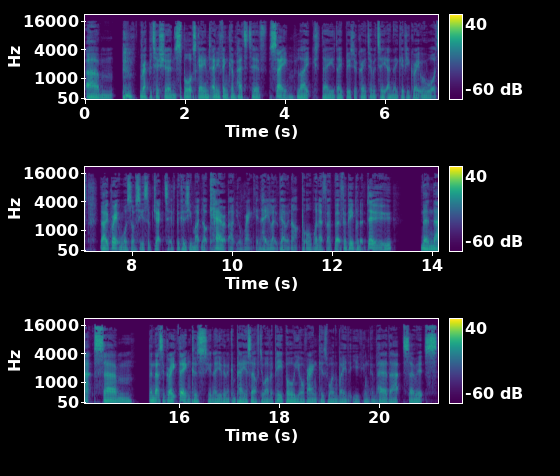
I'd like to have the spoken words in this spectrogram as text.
um repetition. Sports games anything competitive same. Like they they boost your creativity and they give you great rewards. Now great rewards obviously subjective because you might not care about your rank in halo going up or whatever. But for people that do then that's um then that's a great thing because you know you're going to compare yourself to other people. Your rank is one way that you can compare that. So it's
